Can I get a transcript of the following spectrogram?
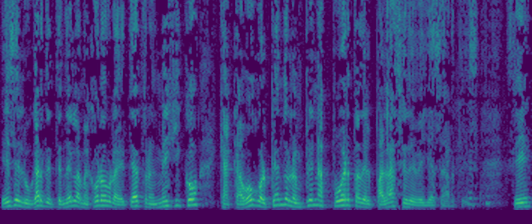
ese lugar de tener la mejor obra de teatro en México, que acabó golpeándolo en plena puerta del Palacio de Bellas Artes. ¿Sí?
